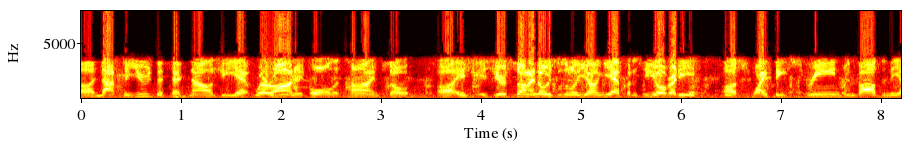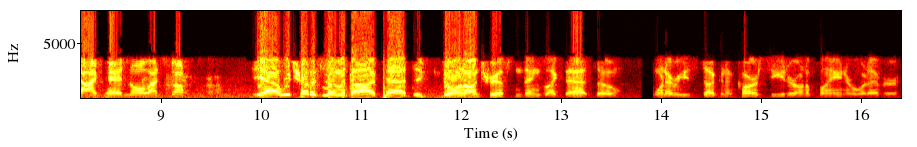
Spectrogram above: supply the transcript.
uh, not to use the technology yet. We're on it all the time. So, uh, is, is your son? I know he's a little young yet, but is he already uh, swiping screens, involved in the iPad and all that stuff? Yeah, we try to limit the iPad to going on trips and things like that. So whenever he's stuck in a car seat or on a plane or whatever,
